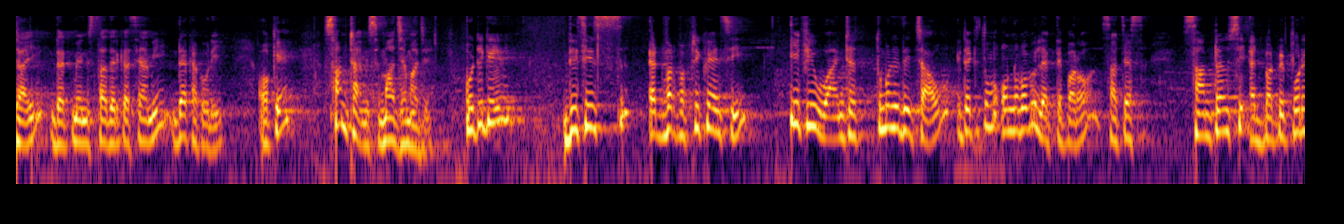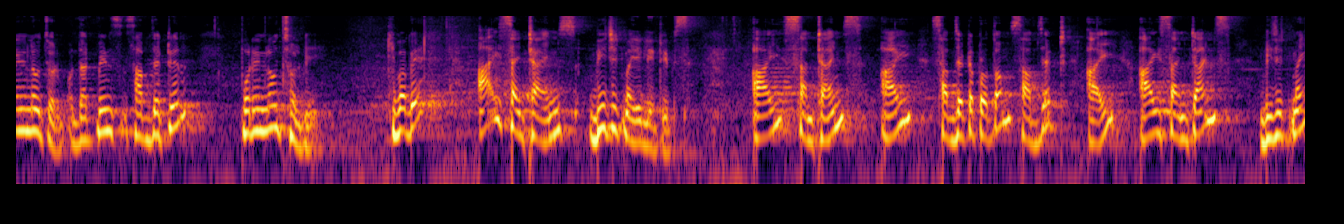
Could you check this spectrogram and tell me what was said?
যাই। দ্যাট মিনস তাদের কাছে আমি দেখা করি। ওকে সামটাইমস মাঝে মাঝে। ওইটাকে this is adverb of frequency if you want তোমরা যদি চাও, এটাকে তুমি অন্যভাবেও লিখতে পারো। সাচ এস সামটাইমস অ্যাডভার্বে পড়ে নিলেও চলবে। দ্যাট মিনস সাবজেক্টের পড়ে নিলেও চলবে। কীভাবে? I sometimes visit my relatives I sometimes I সাবজেক্টটা প্রথম subject I I sometimes visit my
